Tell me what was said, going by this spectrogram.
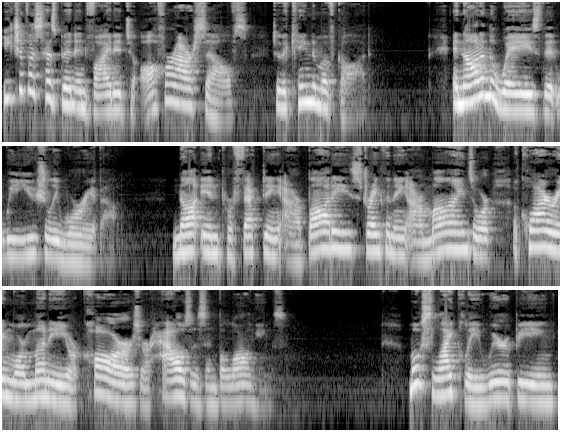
Each of us has been invited to offer ourselves to the kingdom of God, and not in the ways that we usually worry about, not in perfecting our bodies, strengthening our minds, or acquiring more money or cars or houses and belongings most likely we're being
